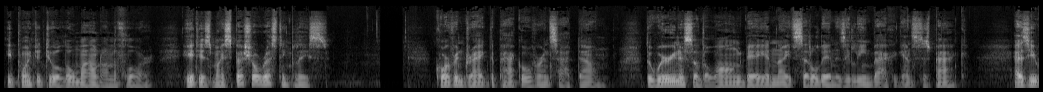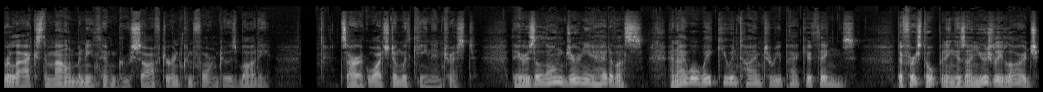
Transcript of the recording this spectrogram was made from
He pointed to a low mound on the floor. It is my special resting place. Corvin dragged the pack over and sat down. The weariness of the long day and night settled in as he leaned back against his pack. As he relaxed, the mound beneath him grew softer and conformed to his body. Tsarek watched him with keen interest. There is a long journey ahead of us, and I will wake you in time to repack your things. The first opening is unusually large,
